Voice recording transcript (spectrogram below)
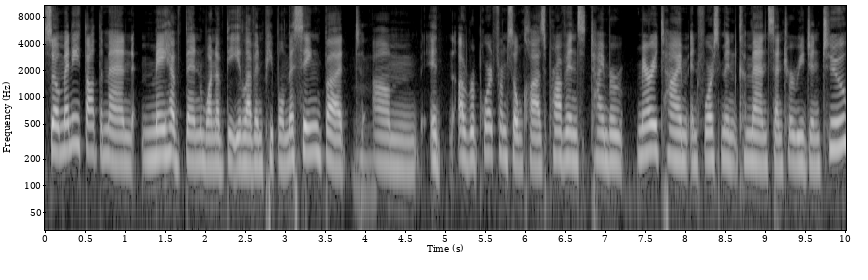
So many thought the man may have been one of the 11 people missing, but um, it, a report from Songkhla's province Maritime Enforcement Command Center Region 2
